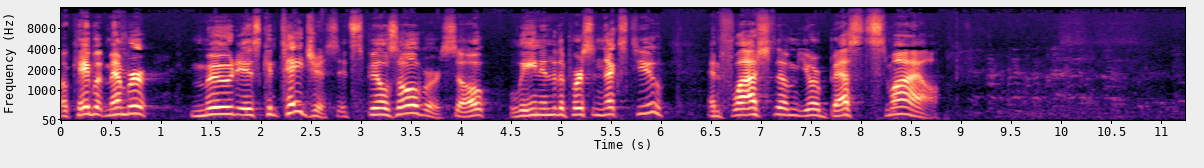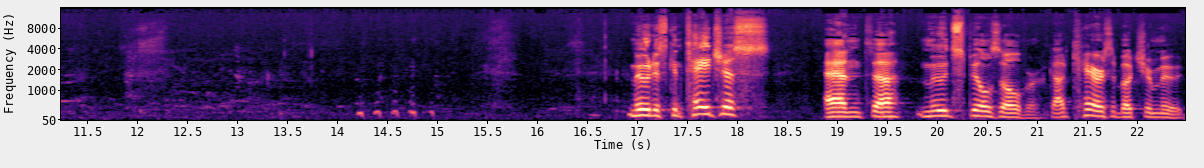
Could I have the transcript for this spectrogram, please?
Okay, but remember, mood is contagious, it spills over. So lean into the person next to you and flash them your best smile. Mood is contagious, and uh, mood spills over. God cares about your mood.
